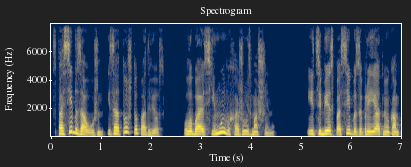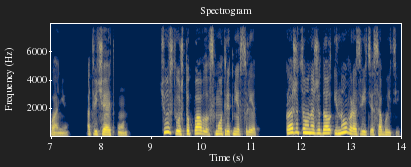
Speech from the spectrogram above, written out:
Спасибо за ужин и за то, что подвез. Улыбаюсь ему и выхожу из машины. «И тебе спасибо за приятную компанию», — отвечает он. Чувствую, что Павлов смотрит мне вслед. Кажется, он ожидал иного развития событий.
